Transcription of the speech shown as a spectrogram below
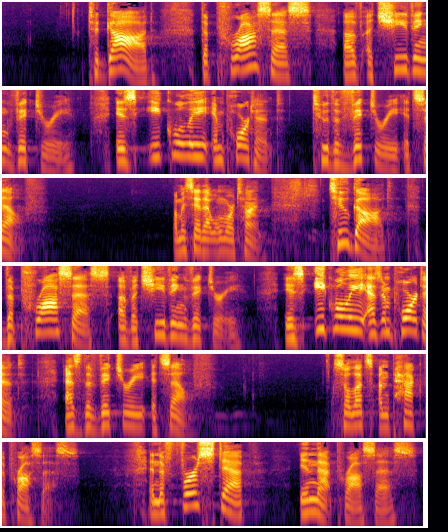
To God, the process of achieving victory is equally important to the victory itself. Let me say that one more time. To God, the process of achieving victory is equally as important as the victory itself. So let's unpack the process. And the first step in that process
